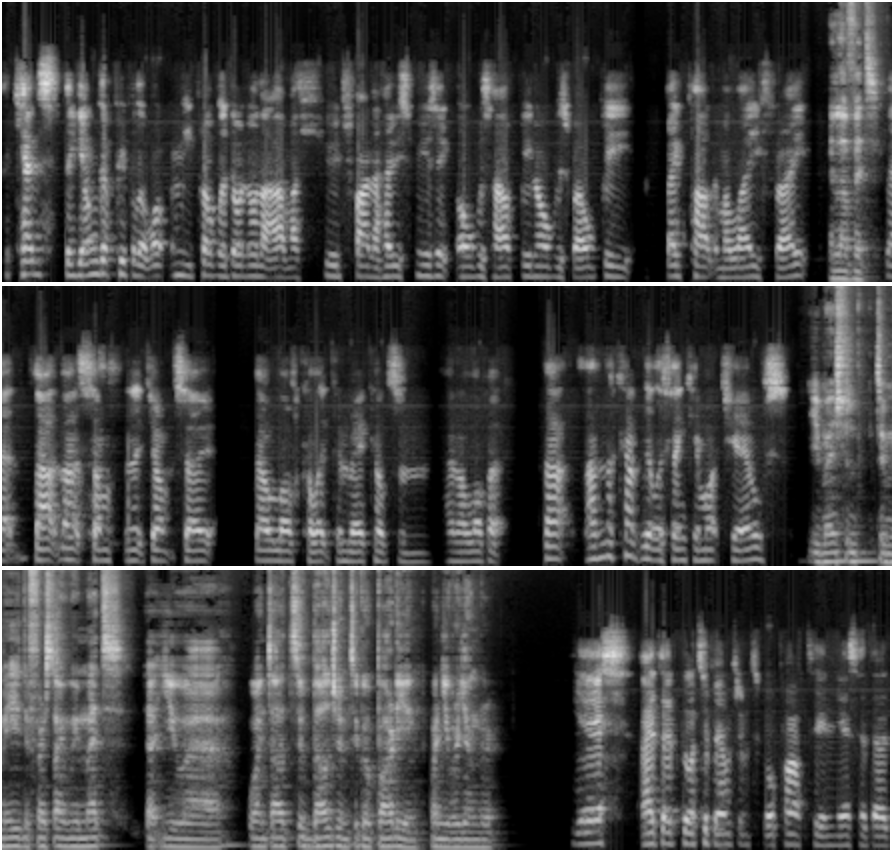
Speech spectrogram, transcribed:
the kids, the younger people that work with me probably don't know that I'm a huge fan of house music. Always have been, always will be. Big part of my life, right? I love it. That that that's something that jumps out. I love collecting records and, and I love it. That and I can't really think of much else. You mentioned to me the first time we met that you uh, went out to Belgium to go partying when you were younger. Yes, I did go to Belgium to go partying. Yes, I did.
